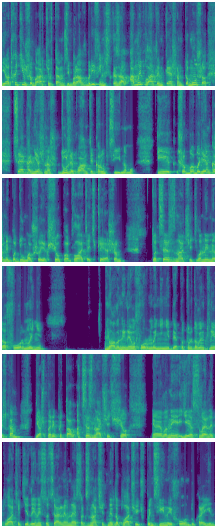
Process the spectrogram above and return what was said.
Я от хотів, щоб Артюх там зібрав брифінг, сказав, а ми платимо кешем, тому що це, звісно ж, дуже по антикорупційному. І щоб Бабаренко не подумав, що якщо платять кешем, то це ж значить, вони не оформлені. Ну, а вони не оформлені ніде. По трудовим книжкам я ж перепитав, а це значить, що е, вони ЄСВ не платять єдиний соціальний внесок, значить, не доплачують в пенсійний фонд України.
